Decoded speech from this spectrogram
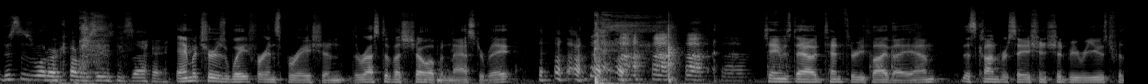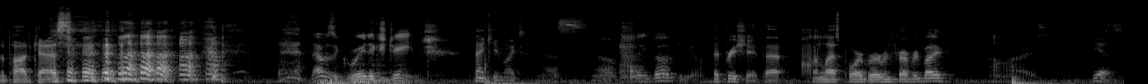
this is what our conversations are. Amateurs wait for inspiration. The rest of us show up and masturbate. James Dowd, 10:35 a.m. This conversation should be reused for the podcast. That was a great exchange. Thank you, Mike. Yes. Oh, thank both of you. I appreciate that. One last pour of bourbon for everybody. I'm all right. yes.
